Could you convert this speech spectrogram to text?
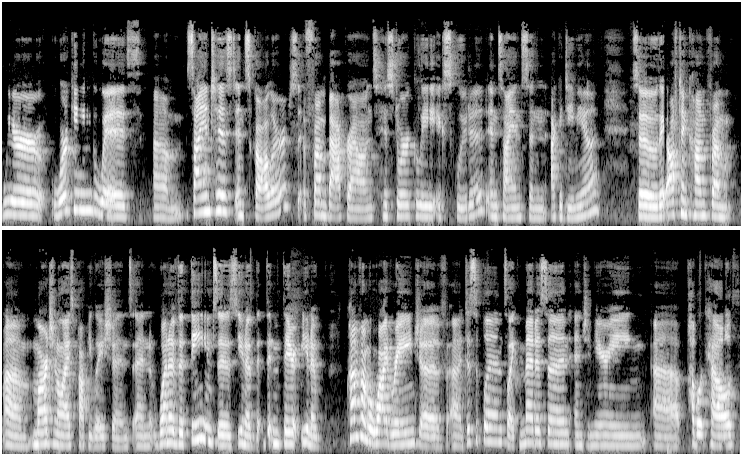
we're working with um, scientists and scholars from backgrounds historically excluded in science and academia. So they often come from um, marginalized populations, and one of the themes is, you know, they you know come from a wide range of uh, disciplines like medicine, engineering, uh, public health,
